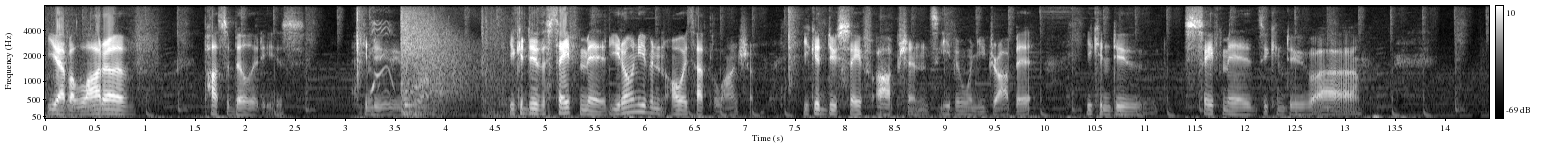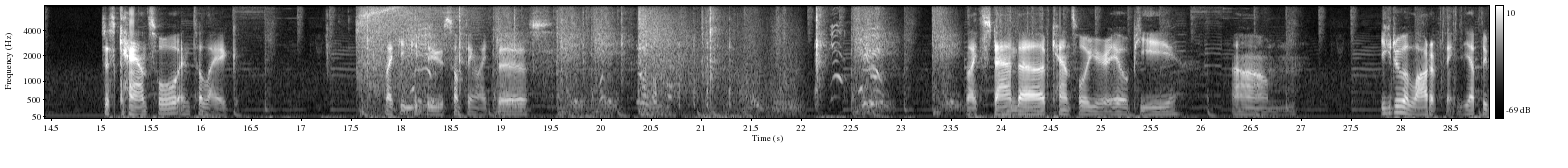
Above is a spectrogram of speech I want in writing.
you have a lot of possibilities. You can do, you could do the safe mid. You don't even always have to launch them. You could do safe options even when you drop it. You can do safe mids. You can do uh, just cancel into like, like you could do something like this like stand up, cancel your AOP. Um, you can do a lot of things. You have to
